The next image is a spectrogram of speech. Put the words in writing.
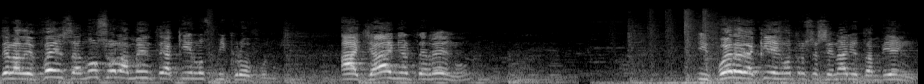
de la defensa, no solamente aquí en los micrófonos, allá en el terreno y fuera de aquí en otros escenarios también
